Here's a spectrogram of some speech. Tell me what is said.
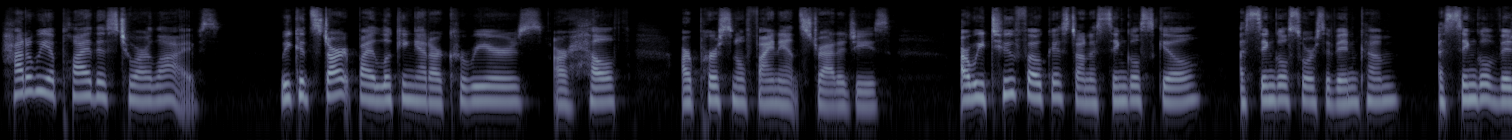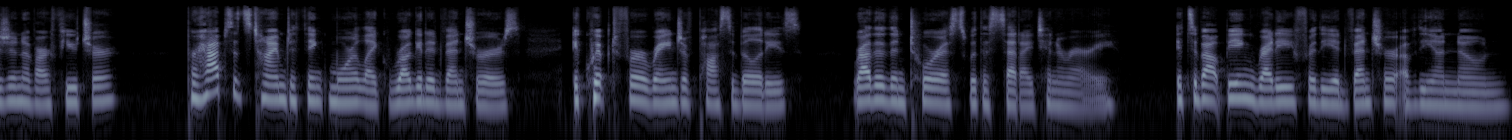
how do we apply this to our lives? We could start by looking at our careers, our health, our personal finance strategies. Are we too focused on a single skill, a single source of income, a single vision of our future? Perhaps it's time to think more like rugged adventurers, equipped for a range of possibilities, rather than tourists with a set itinerary. It's about being ready for the adventure of the unknown.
